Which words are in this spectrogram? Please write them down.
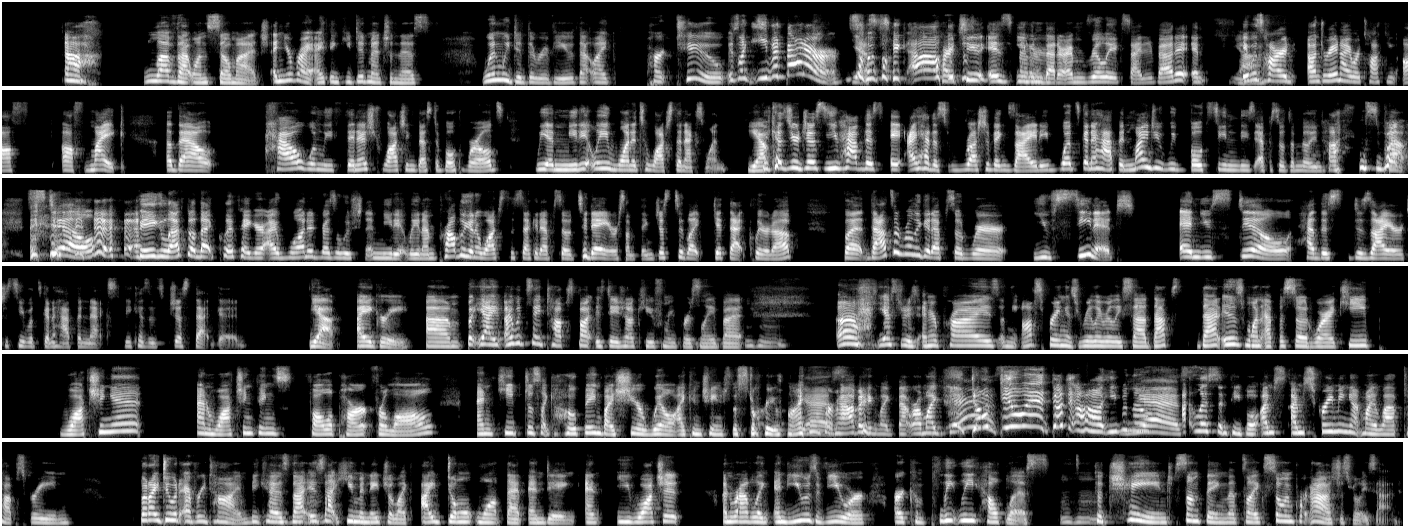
ah love that one so much. And you're right. I think you did mention this when we did the review that like part two is like even better. Yes. So it's like oh, Part two is even better. I'm really excited about it. And Yeah. it was hard. Andre and I were talking off off mic about how when we finished watching Best of Both Worlds, we immediately wanted to watch the next one Yeah. because you're just you have this. I had this rush of anxiety. What's going to happen? Mind you, we've both seen these episodes a million times, but still being left on that cliffhanger, I wanted resolution immediately, and I'm probably going to watch the second episode today or something just to like get that cleared up. But that's a really good episode where you've seen it and you still have this desire to see what's going to happen next because it's just that good. Yeah, I agree. Um, but yeah, I, I would say top spot is Deja Q for me personally, but uh yesterday's enterprise and the offspring is really really sad that's that is one episode where i keep watching it and watching things fall apart for Lal and keep just like hoping by sheer will i can change the storyline Yes. from happening like that where i'm like Yes. don't do it don't do- uh, even though yes, listen people i'm i'm screaming at my laptop screen but i do it every time because that is Mhm. that human nature like i don't want that ending and you watch it unraveling and you as a viewer are completely helpless Mhm. to change something that's like so important ah it's just really sad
